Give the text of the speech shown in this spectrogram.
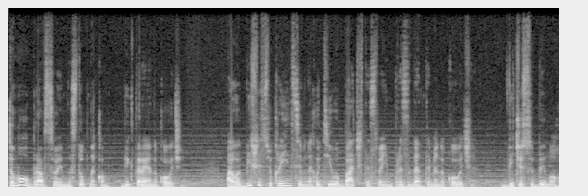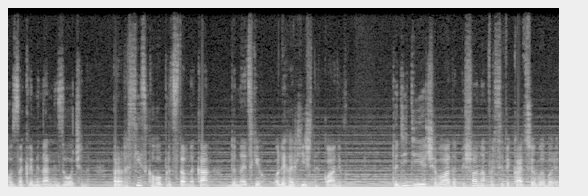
тому обрав своїм наступником Віктора Януковича. Але більшість українців не хотіли бачити своїм президентом Януковича, двічі судимого за кримінальні злочини, проросійського представника донецьких олігархічних кланів. Тоді діюча влада пішла на фальсифікацію виборів,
